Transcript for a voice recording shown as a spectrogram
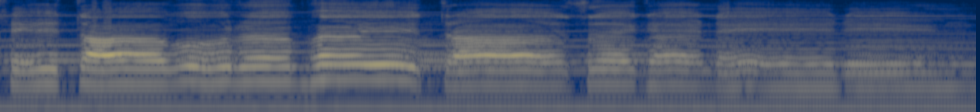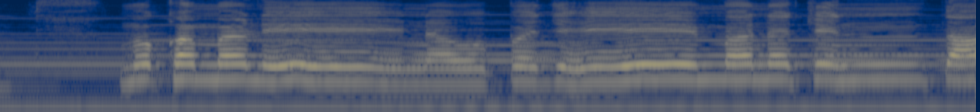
सीता उर भय त्रास घनेरी। मुखमली न उपजे मन चिंता।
